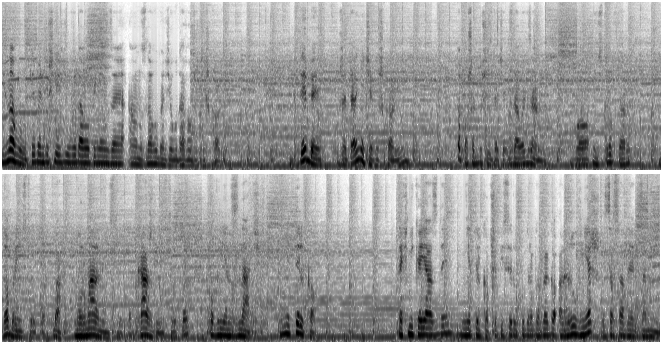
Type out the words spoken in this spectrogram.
I znowu ty będziesz jeździł, wydawał pieniądze, a on znowu będzie udawał, że cię szkoli. Gdyby rzetelnie cię wyszkolił, to poszedłbyś i zdał egzamin. Bo instruktor, dobry instruktor, ba, normalny instruktor, każdy instruktor powinien znać nie tylko technikę jazdy, nie tylko przepisy ruchu drogowego, ale również zasady egzaminu,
